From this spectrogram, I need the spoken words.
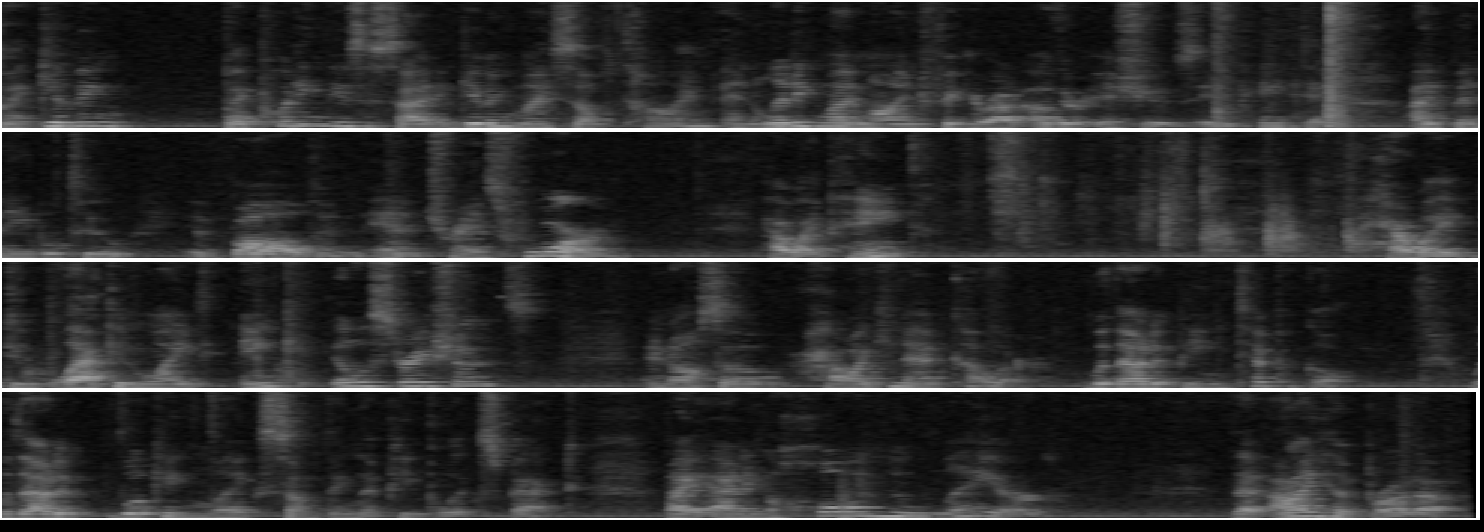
by giving by putting these aside and giving myself time and letting my mind figure out other issues in painting, I've been able to evolve and, and transform how I paint, how I do black and white ink illustrations, and also how I can add color without it being typical, without it looking like something that people expect, by adding a whole new layer that I have brought up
